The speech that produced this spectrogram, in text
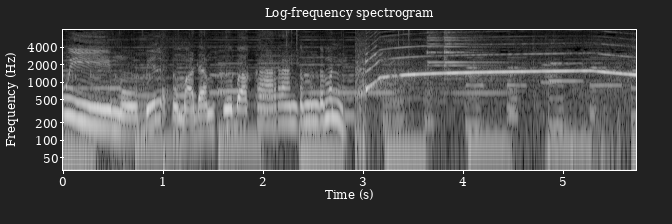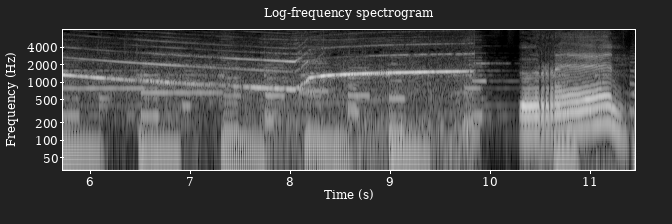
Wih, mobil pemadam kebakaran teman-teman. Keren.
